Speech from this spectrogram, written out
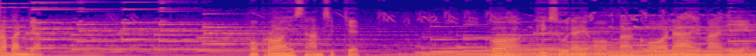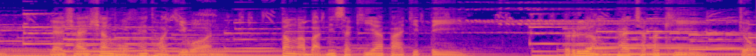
ระบัญญัติ 637 ก็ภิกษุใดออกปากขอได้มาเอง แล้วใช้ช่างหกให้ทอจีวร ต้องอบัตินิสกิยาปาจิตตี เรื่องพระชัพพคีจบ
